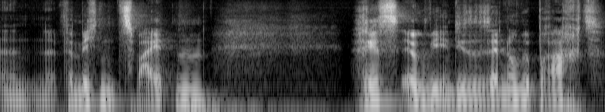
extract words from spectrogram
einen, für mich einen zweiten Riss irgendwie in diese Sendung gebracht,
